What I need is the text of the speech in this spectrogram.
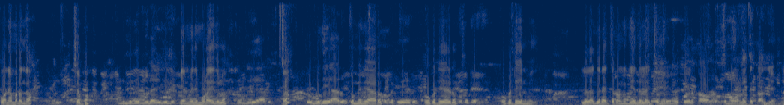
ఫోన్ నెంబర్ ఉందా? చెప్పు. ఎనిమిది మూడు ఐదు ఎనిమిది మూడు ఐదులు? తొమ్మిది ఆరు? తొమ్మిది ఆరు. తొమ్మిది ఆరు? ఒకటి ఏడు. ఒకటి ఏడు? ఒకటి ఎనిమిది. వీళ్ళ దగ్గర అయితే రెండు గేదెలు అయితే ఉన్నాయి. ఒకవేళ కావాలనుకున్న వాళ్ళు అయితే కాల్ చేయండి.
